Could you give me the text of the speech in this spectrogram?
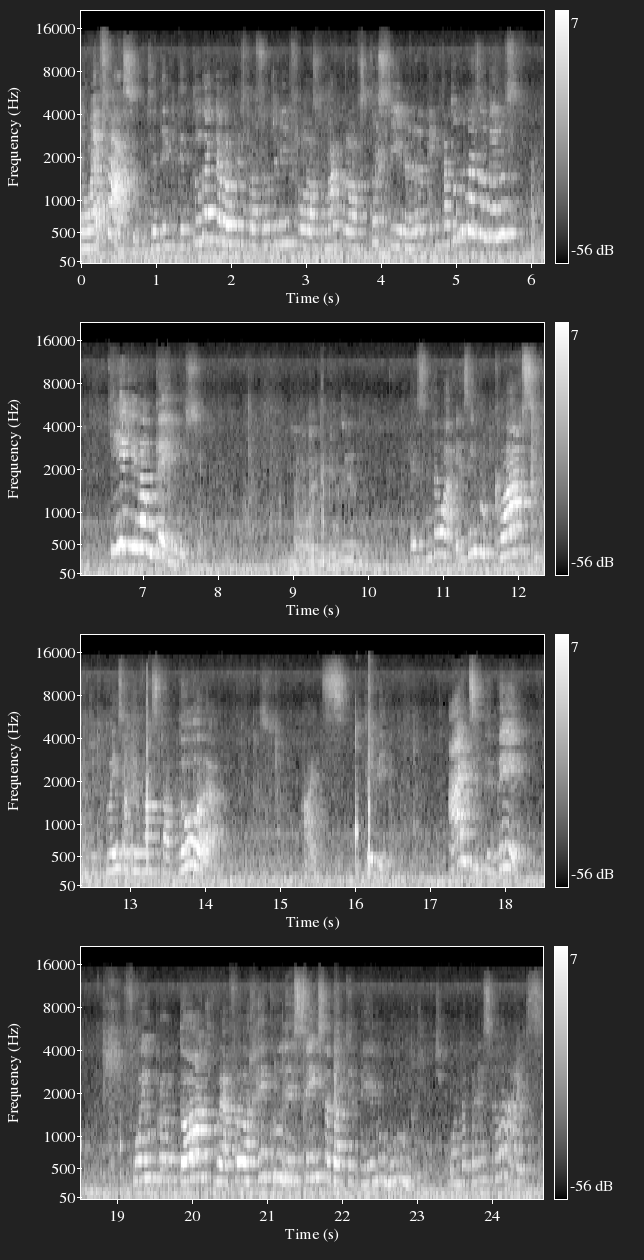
Não é fácil. Você tem que ter toda aquela orquestração de linfócito, macrófagos, toxina, né? tem que estar tudo mais ou menos. Quem é que não tem isso? Então, exemplo clássico de doença devastadora, AIDS, TB. AIDS e Foi o protótipo, foi a recrudescência da TB no mundo, gente, quando apareceu a AIDS.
